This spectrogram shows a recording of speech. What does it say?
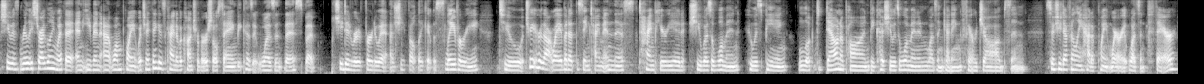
She was really struggling with it. And even at one point, which I think is kind of a controversial saying because it wasn't this, but she did refer to it as she felt like it was slavery to treat her that way. But at the same time, in this time period, she was a woman who was being looked down upon because she was a woman and wasn't getting fair jobs. And so she definitely had a point where it wasn't fair.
